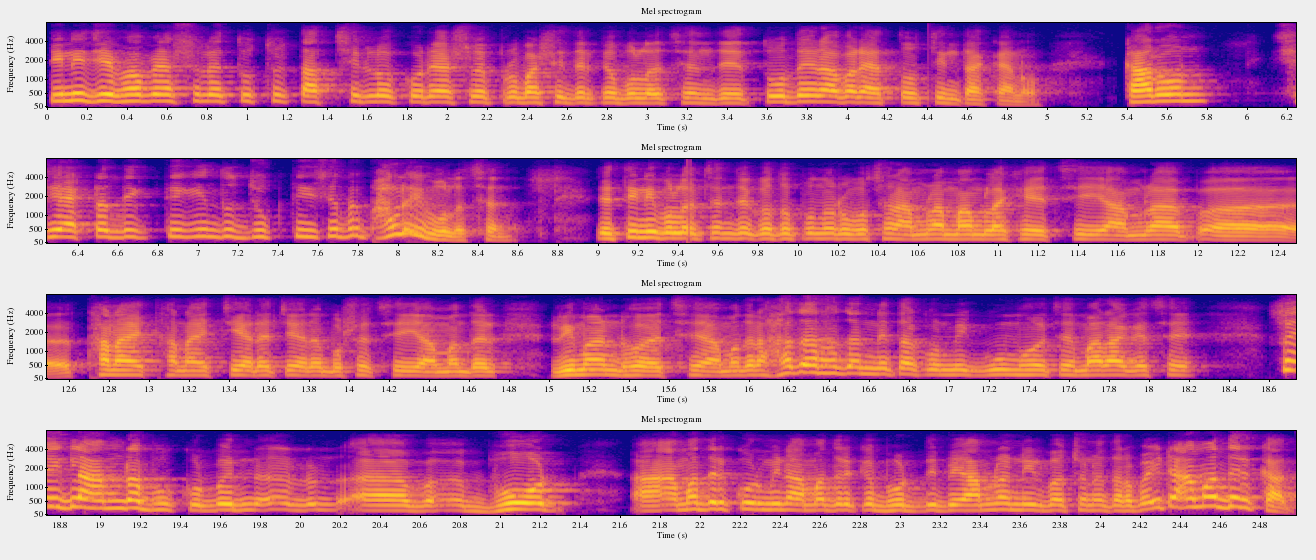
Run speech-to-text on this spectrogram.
তিনি যেভাবে আসলে তুচ্ছ তাচ্ছিল্য করে আসলে প্রবাসীদেরকে বলেছেন যে, তোদের আবার এত চিন্তা কেন? কারণ সে একটা দিক থেকে কিন্তু যুক্তি হিসেবে ভালোই বলেছেন। যে তিনি বলেছেন যে, গত পনেরো বছর আমরা মামলা খেয়েছি, আমরা থানায় থানায় চেয়ারে চেয়ারে বসেছি, আমাদের রিমান্ড হয়েছে, আমাদের হাজার হাজার নেতাকর্মী গুম হয়েছে, মারা গেছে। সো এগুলো আমরা ভোগ করব। ভোট আমাদের কর্মীরা আমাদেরকে ভোট দিবে, আমরা নির্বাচনে দাঁড়াবো। এটা আমাদের কাজ।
